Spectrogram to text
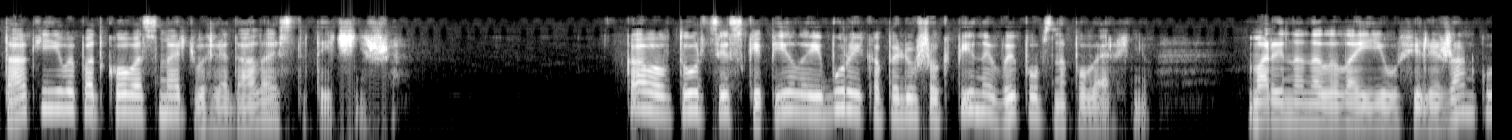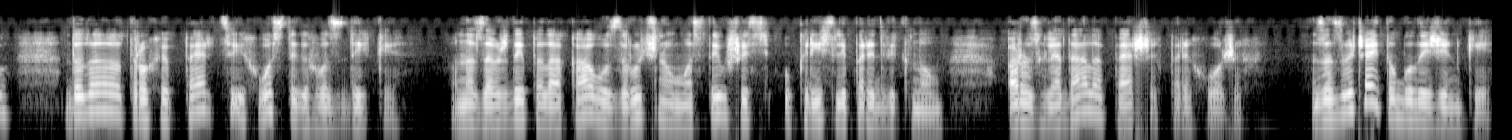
Так її випадкова смерть виглядала естетичніше. Кава в турці скипіла, і бурий капелюшок піни виповз на поверхню. Марина налила її у філіжанку, додала трохи перцю і хвостик гвоздики. Вона завжди пила каву, зручно вмостившись у кріслі перед вікном, розглядала перших перехожих. Зазвичай то були жінки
